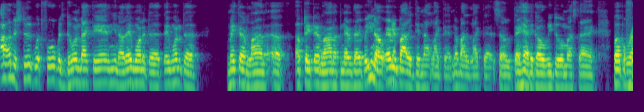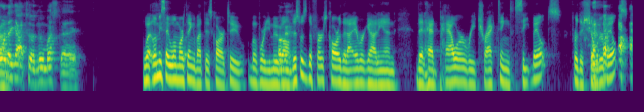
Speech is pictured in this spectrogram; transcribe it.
I understood what Ford was doing back then. You know, they wanted to they wanted to make their line uh, update their lineup and everything. But you know, everybody did not like that. Nobody liked that, so they had to go redo a Mustang. But before Right. they got to a new Mustang, Well, let me say one more thing about this car too before you move Okay. on. This was the first car that I ever got in that had power retracting seat belts for the shoulder belts.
